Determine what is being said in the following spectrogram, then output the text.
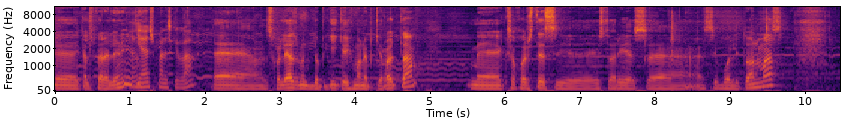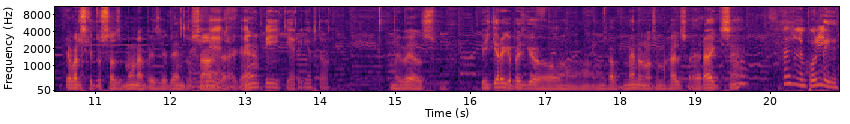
Ε, καλησπέρα Ελένη. Γεια σου Παρασκευά. Ε, σχολιάζουμε την τοπική και όχι μόνο επικαιρότητα με ξεχωριστές ε, ιστορίες ε, συμπολιτών μας. Έβαλες και το σασμό να παίζει Ελένη το soundtrack. Ναι, Ε. ναι, πήγε καιρό γι' αυτό. Βεβαίως. Πήγε καιρό και παίζει και ο αγαπημένος μας ο Μιχάλης ο Αεράκης, ε. Παίζουν πολύ.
